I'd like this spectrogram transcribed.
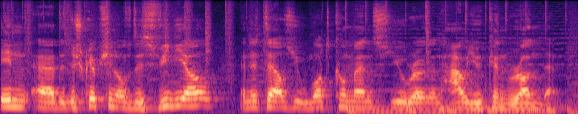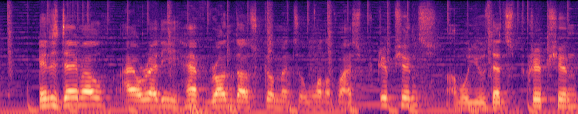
in uh, the description of this video and it tells you what commands you run and how you can run them. In this demo, I already have run those commands on one of my subscriptions. I will use that subscription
